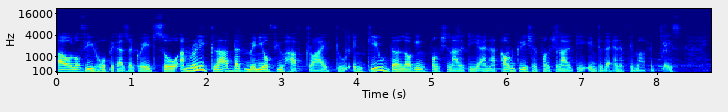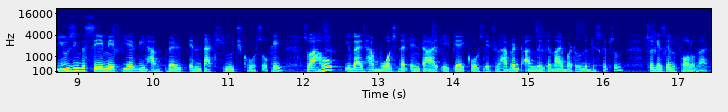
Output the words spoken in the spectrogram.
all of you hope you guys are great. So i'm really glad that many of you have tried to include the login functionality and account creation functionality into the nft marketplace using the same api we have built in that huge course okay? So i hope you guys have watched that entire api course. If you haven't i'll link an i button in the description so you guys can follow that.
